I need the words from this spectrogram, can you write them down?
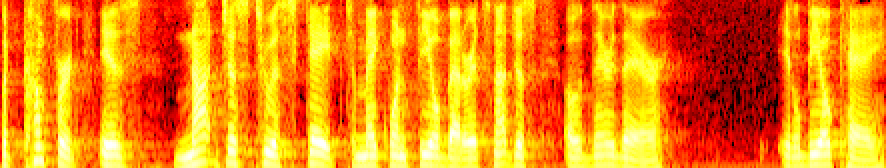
But comfort is not just to escape, to make one feel better. It's not just oh, they're there. It'll be okay.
